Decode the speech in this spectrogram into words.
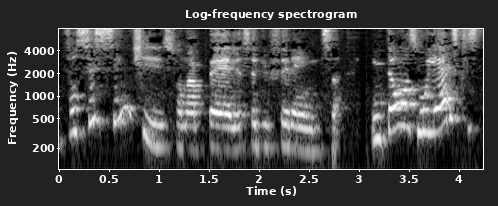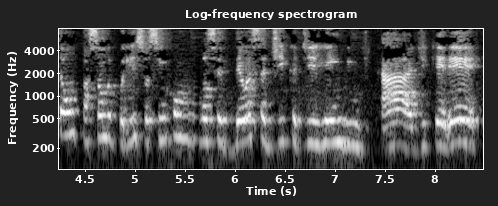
você sente isso na pele, essa diferença. Então, as mulheres que estão passando por isso, assim como você deu essa dica de reivindicar, de querer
